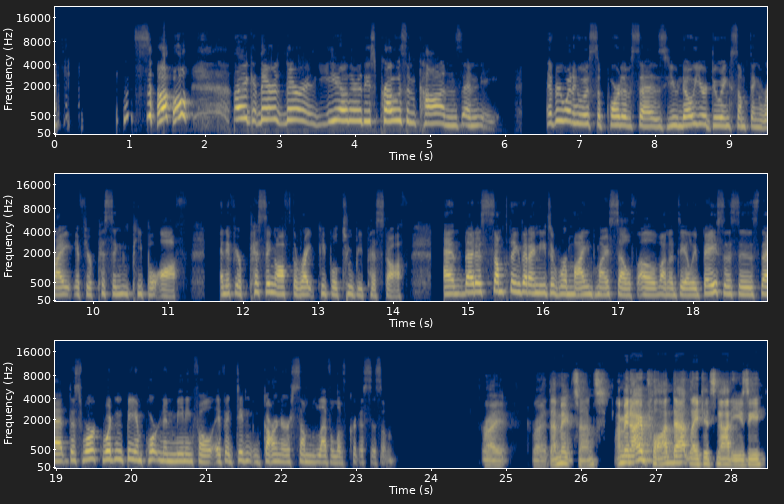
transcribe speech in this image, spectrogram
so, like, there, there, you know, there are these pros and cons, and everyone who is supportive says you know you're doing something right if you're pissing people off, and if you're pissing off the right people to be pissed off and that is something that i need to remind myself of on a daily basis is that this work wouldn't be important and meaningful if it didn't garner some level of criticism. Right right that makes sense. I mean i applaud that like it's not easy.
